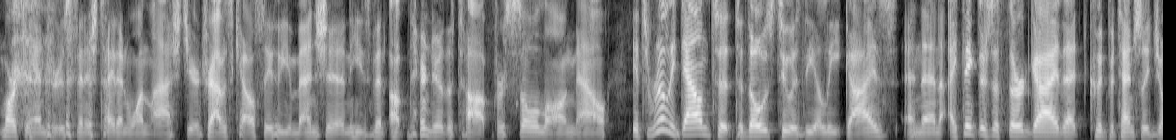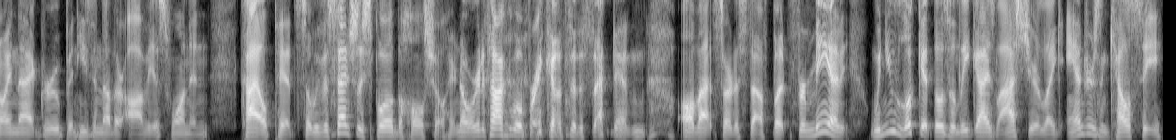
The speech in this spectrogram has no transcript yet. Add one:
Mark Andrews finished tight end one last year. Travis Kelce, who you mentioned, he's been up there near the top for so long now. It's really down to, to those two as the elite guys. And then I think there's a third guy that could potentially join that group, and he's another obvious one and Kyle Pitts. So we've essentially spoiled the whole show here. No, we're going to talk about breakouts in a second and all that sort of stuff. But for me, I when you look at those elite guys last year, like Andrews and Kelce,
